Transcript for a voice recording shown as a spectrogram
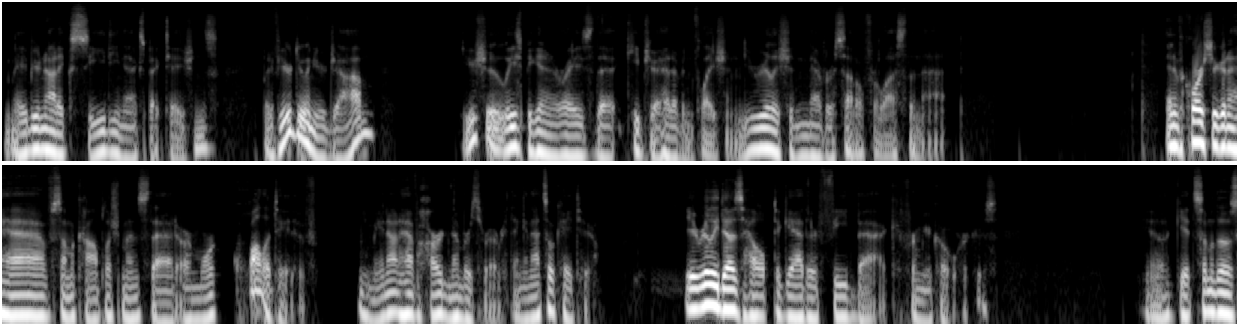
maybe you're not exceeding expectations, but if you're doing your job, you should at least be getting a raise that keeps you ahead of inflation. You really should never settle for less than that. And of course, you're going to have some accomplishments that are more qualitative. You may not have hard numbers for everything, and that's okay too. It really does help to gather feedback from your coworkers. You know, get some of those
